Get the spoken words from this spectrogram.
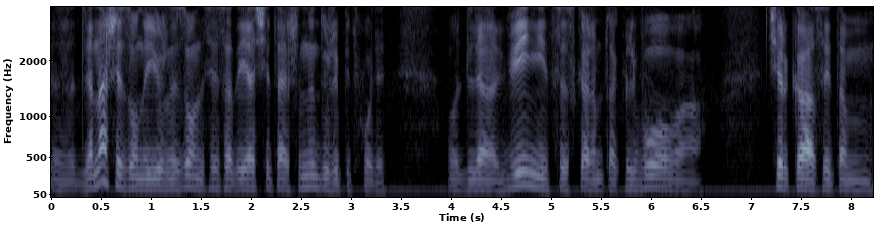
Е, Для нашої зони, южної зони, ці сорти, я вважаю, що не дуже підходять. От для Вінниці, скажімо так, Львова, Черкаси, там,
